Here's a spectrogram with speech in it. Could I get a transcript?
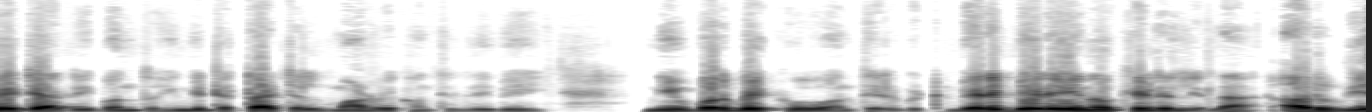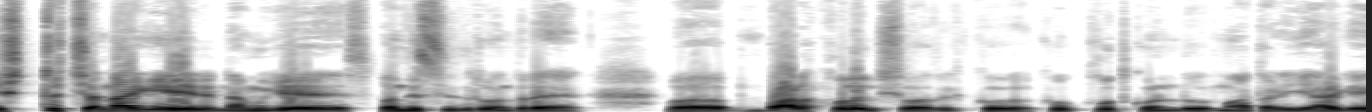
ಭೇಟಿ ಆದ್ವಿ ಬಂದು, ಹಿಂಗೆ ಡೆಟ್ರಾಯ್ಟಲ್ಲಿ ಮಾಡಬೇಕು ಅಂತಿದ್ದೀವಿ ನೀವು ಬರಬೇಕು ಅಂತ ಹೇಳ್ಬಿಟ್ಟು. ಬೇರೆ ಬೇರೆ ಏನೂ ಕೇಳಿರಲಿಲ್ಲ. ಅವರು ಎಷ್ಟು ಚೆನ್ನಾಗಿ ನಮಗೆ ಸ್ಪಂದಿಸಿದ್ರು ಅಂದರೆ ಭಾಳ ಕೂಲಂಕಷವಾಗಿ ಕೂತ್ಕೊಂಡು ಮಾತಾಡಿ ಹೇಗೆ,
